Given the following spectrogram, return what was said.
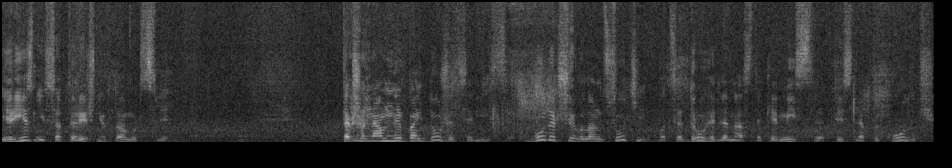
і різні, сатиричні в тому числі. Так що нам не байдуже це місце. Будучи в Ланцуті, бо це друге для нас таке місце після Пекулич,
